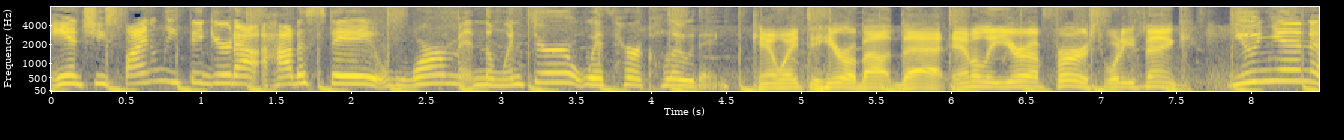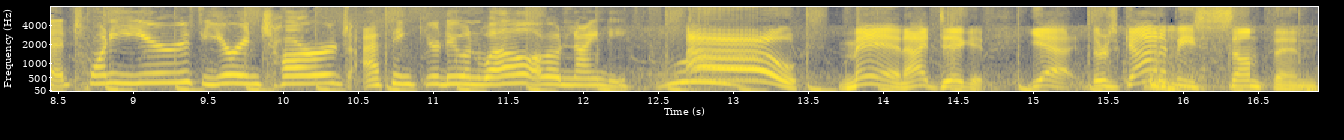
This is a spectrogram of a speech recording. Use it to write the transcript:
and she's finally figured out how to stay warm in the winter with her clothing. Can't wait to hear about that. Emily, you're up first. What do you think? Union, uh, 20 years, you're in charge. I think you're doing well. I'll go 90. Oh, man, I dig it. Yeah, there's got to be something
